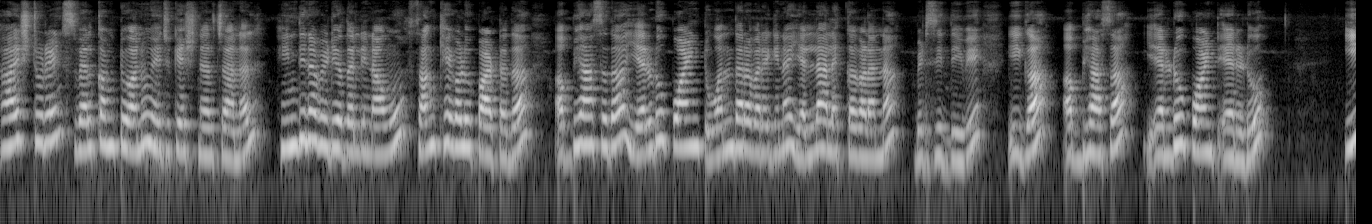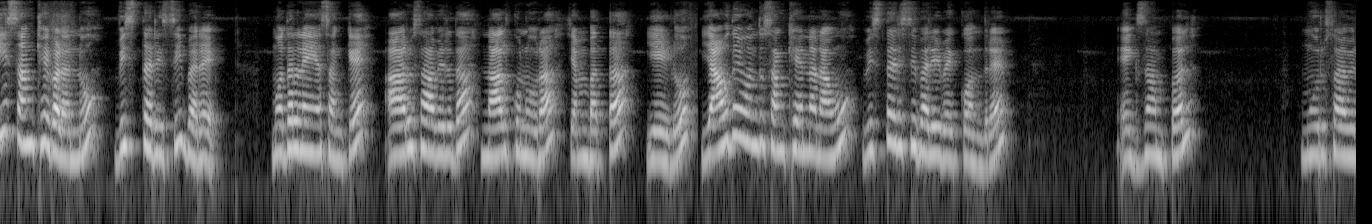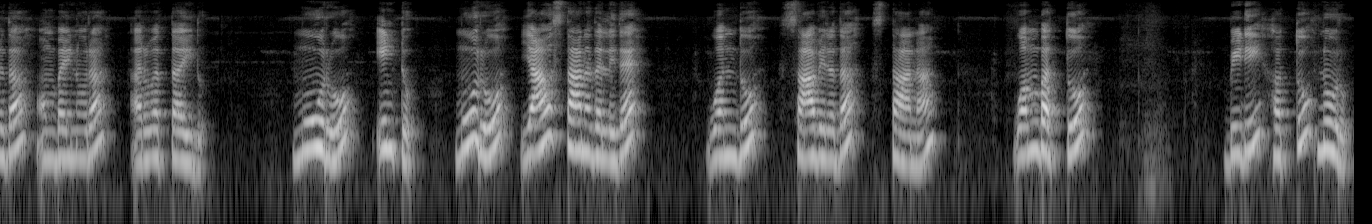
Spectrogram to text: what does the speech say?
Hi students welcome to Anu educational channel ಹಿಂದಿನ ವಿಡಿಯೋದಲ್ಲಿ ನಾವು ಸಂಖ್ಯೆಗಳು ಪಾಠದ ಅಭ್ಯಾಸದ ಎರಡು ಪಾಯಿಂಟ್ ಒಂದರವರೆಗಿನ ಎಲ್ಲ ಲೆಕ್ಕಗಳನ್ನು ಬಿಡಿಸಿದ್ದೀವಿ. ಈಗ ಅಭ್ಯಾಸ ಎರಡು ಪಾಯಿಂಟ್ ಎರಡು. ಈ ಸಂಖ್ಯೆಗಳನ್ನು ವಿಸ್ತರಿಸಿ ಬರೆ. ಮೊದಲನೆಯ ಸಂಖ್ಯೆ ಆರು ಸಾವಿರದ ನಾಲ್ಕು ನೂರ ಎಂಬತ್ತ ಏಳು. ಯಾವುದೇ ಒಂದು ಸಂಖ್ಯೆಯನ್ನು ನಾವು ವಿಸ್ತರಿಸಿ ಬರೀಬೇಕು ಅಂದರೆ ಎಕ್ಸಾಂಪಲ್ ಮೂರು ಸಾವಿರದ ಒಂಬೈನೂರ ಅರವತ್ತೈದು. ಮೂರು ಇಂಟು. ಮೂರು ಯಾವ ಸ್ಥಾನದಲ್ಲಿದೆ? ಒಂದು ಸಾವಿರದ ಸ್ಥಾನ. ಒಂಬತ್ತು ಬಿಡಿ ಹತ್ತು ನೂರು.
